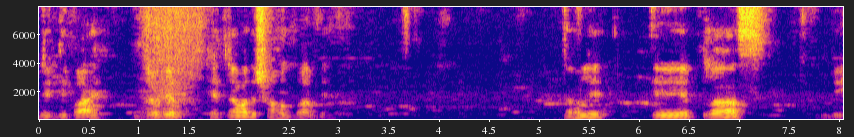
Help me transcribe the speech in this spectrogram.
বৃদ্ধি পায়, যোগের ক্ষেত্রে আমাদের সহগ বাড়বে। তাহলে এ প্লাস বি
